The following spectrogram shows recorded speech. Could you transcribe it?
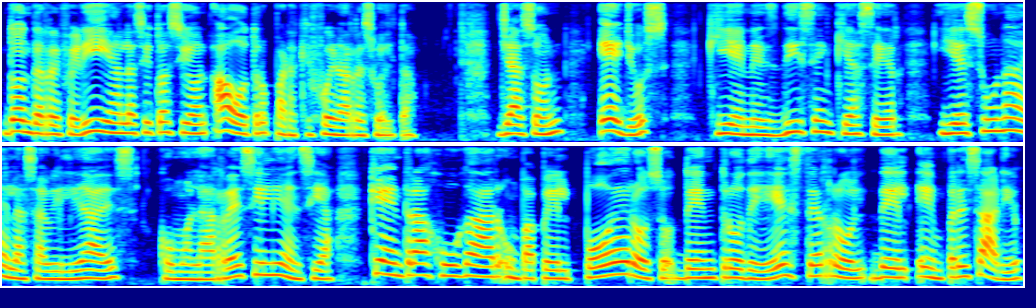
donde referían la situación a otro para que fuera resuelta. Ya son ellos quienes dicen qué hacer y es una de las habilidades, como la resiliencia, que entra a jugar un papel poderoso dentro de este rol del empresario,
